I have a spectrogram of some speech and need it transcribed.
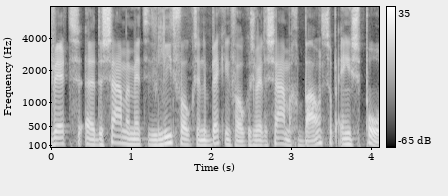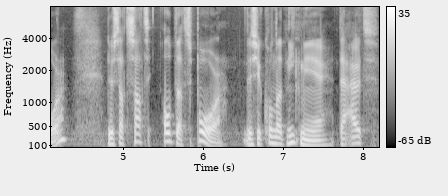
werd eh, dus samen met die lead vocals en de backing vocals werden samen gebounced op één spoor. Dus dat zat op dat spoor. Dus je kon dat niet meer daaruit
